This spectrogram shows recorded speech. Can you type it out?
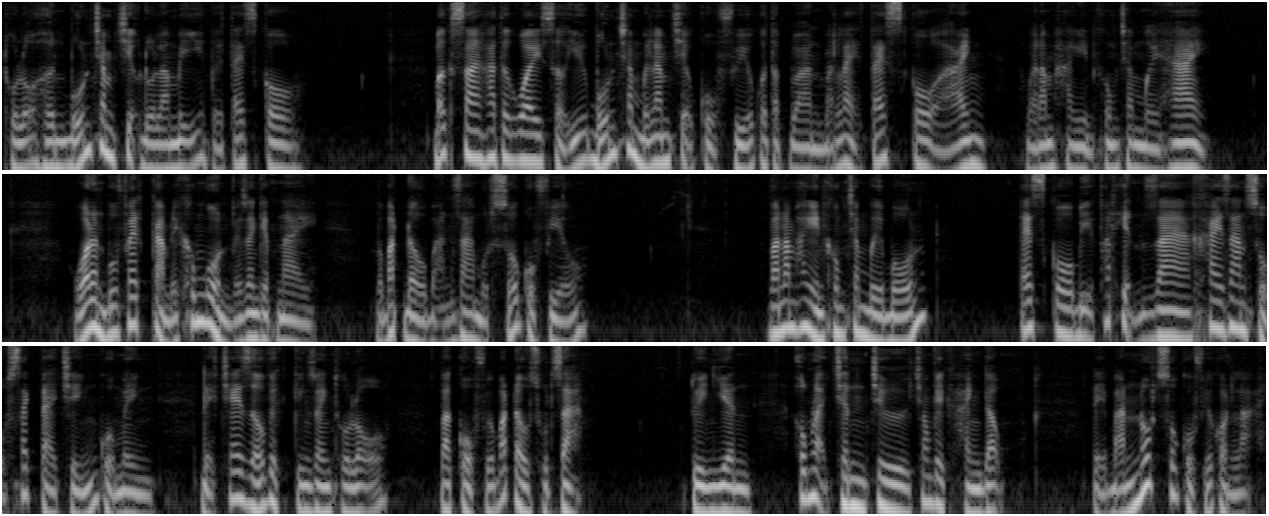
thua lỗ hơn 400 triệu đô la Mỹ với Tesco. Berkshire Hathaway sở hữu 415 triệu cổ phiếu của tập đoàn bán lẻ Tesco ở Anh vào năm 2012. Warren Buffett cảm thấy không ổn với doanh nghiệp này và bắt đầu bán ra một số cổ phiếu. Vào năm 2014, Tesco bị phát hiện ra khai gian sổ sách tài chính của mình để che giấu việc kinh doanh thua lỗ và cổ phiếu bắt đầu sụt giảm. Tuy nhiên, ông lại chần chừ trong việc hành động để bán nốt số cổ phiếu còn lại.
